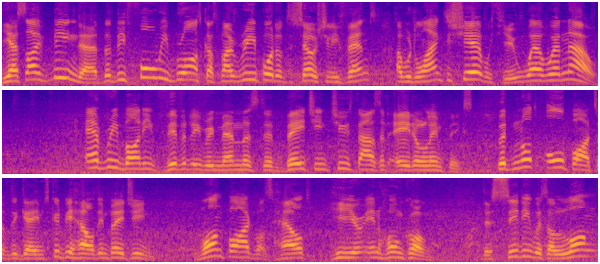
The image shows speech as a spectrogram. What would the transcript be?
Yes, I've been there, but before we broadcast my report of the social event, I would like to share with you where we're now. Everybody vividly remembers the Beijing 2008 Olympics, but not all parts of the Games could be held in Beijing. One part was held here in Hong Kong, the city with a long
